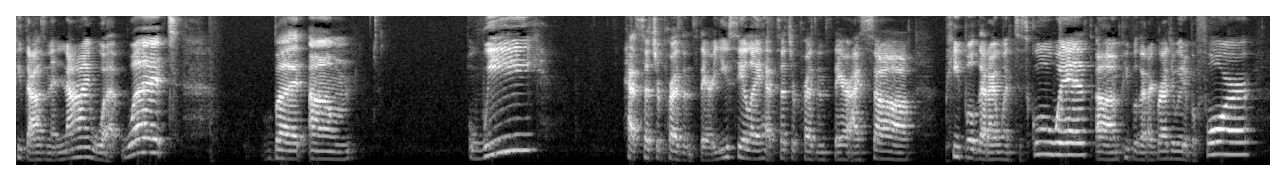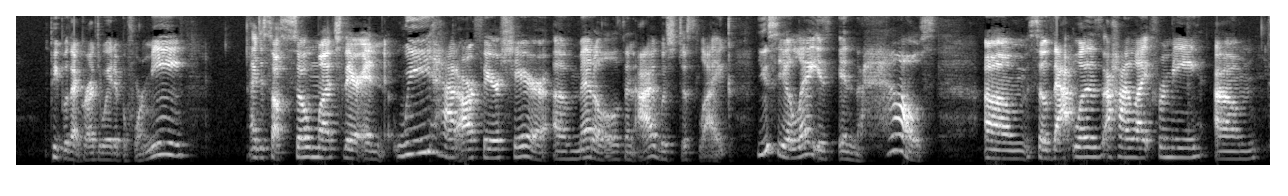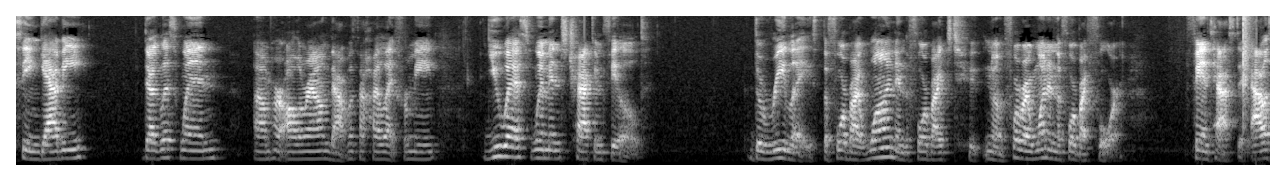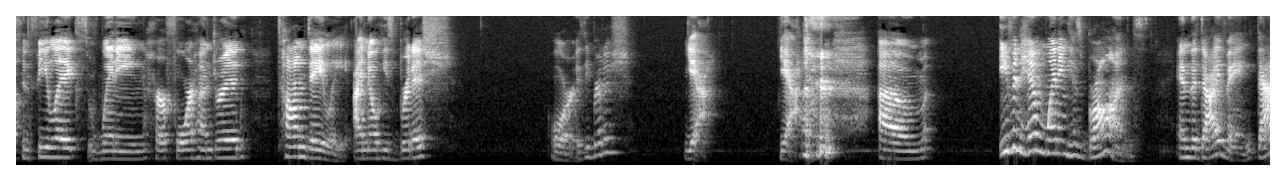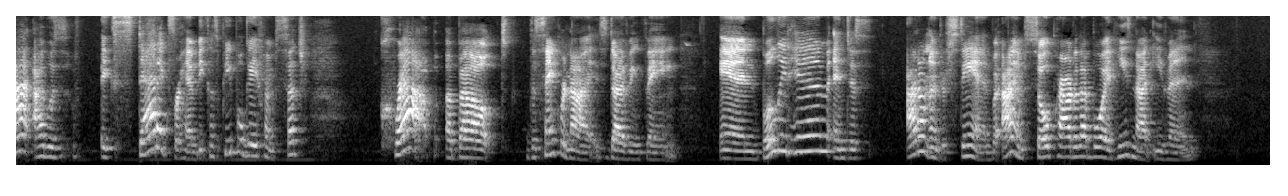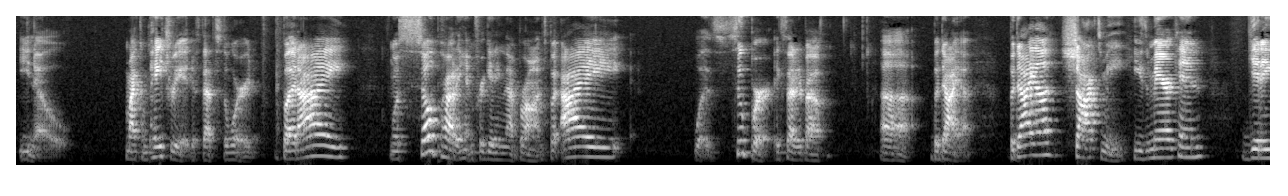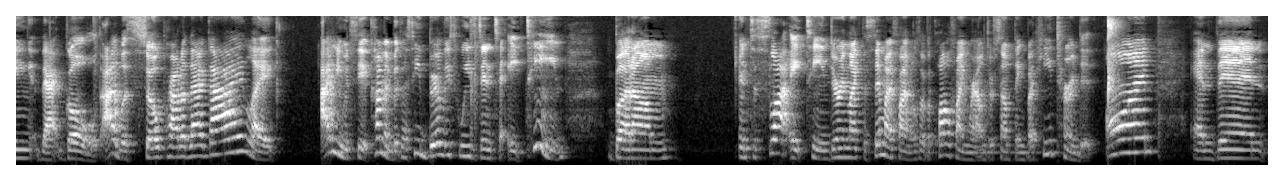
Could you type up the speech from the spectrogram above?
2009, what, what? But, um, we had such a presence there. UCLA had such a presence there. I saw people that I went to school with, um, people that I graduated before, people that graduated before me. I just saw so much there and we had our fair share of medals and I was just like, UCLA is in the house. Um, so that was a highlight for me. Um, seeing Gabby Douglas win um, her all around, that was a highlight for me. U.S. women's track and field. The relays, the 4x1 and the 4x2, no, 4x1 and the 4x4. Fantastic. Allyson Felix winning her 400. Tom Daley, I know he's British. Or is he British? Yeah. Yeah. um, even him winning his bronze in the diving, that I was ecstatic for him because people gave him such crap about the synchronized diving thing and bullied him and just I don't understand, but I am so proud of that boy and he's not even you know my compatriot if that's the word. But I was so proud of him for getting that bronze, but I was super excited about uh Boudia. Boudia shocked me. He's American getting that gold. I was so proud of that guy. Like, I didn't even see it coming because he barely squeezed into 18. But, um, into slot 18 during like the semifinals or the qualifying rounds or something. But he turned it on and then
